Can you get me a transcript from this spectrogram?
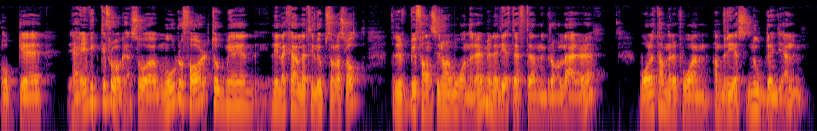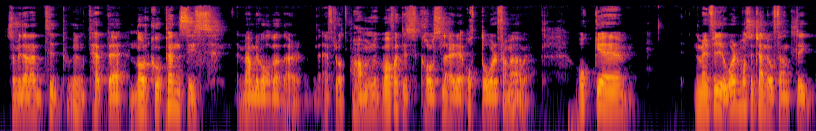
Och eh, det här är en viktig fråga. Så mor och far tog med lilla Kalle till Uppsala slott. Där det befann sig några månader men de letade efter en bra lärare. Valet hamnade på en Andreas Nordenhjelm. Som vid denna tidpunkt hette Norcopensis. Men han blev vald där efteråt. Och Han var faktiskt Karls lärare åtta år framöver. Och eh, när man är fyra år måste träna offentlig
